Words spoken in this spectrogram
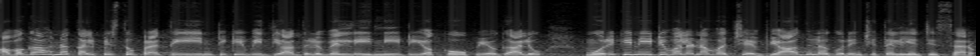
అవగాహన కల్పిస్తూ ప్రతి ఇంటికి విద్యార్థులు వెళ్ళి నీటి యొక్క ఉపయోగాలు మురికి నీటి వలన వచ్చే వ్యాధుల గురించి తెలియజేశారు.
